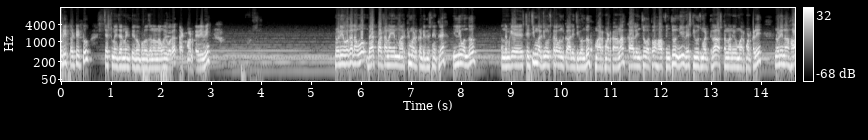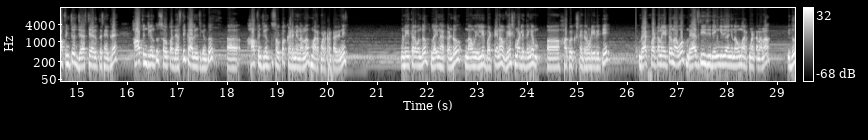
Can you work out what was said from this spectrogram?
ನೋಡಿ ತರ್ಟಿ ಟು ಚೆಸ್ಟ್ ಮೆಜರ್ಮೆಂಟ್ ಇರೋ ಬ್ಲೌಸ್ ನಾವು ಇವಾಗ ಕಟ್ ಮಾಡ್ತಾ ಇದೀವಿ. ನೋಡಿ, ಇವಾಗ ನಾವು ಬ್ಯಾಕ್ ಪಾರ್ಟ್ ಅನ್ನ ಏನ್ ಮಾರ್ಕಿಂಗ್ ಮಾಡ್ಕೊಂಡಿದ್ವಿ ಸ್ನೇಹಿತರೆ? ಇಲ್ಲಿ ಒಂದು, ನಮಗೆ ಸ್ಟಿಚಿಂಗ್ ಮಾರ್ಜಿಗೋಸ್ಕರ ಒಂದು ಕಾಲೇಜಿಗೆ ಒಂದು ಮಾರ್ಕ್ ಮಾಡ್ಕೊಳ್ಳೋಣ. ಕಾಲ್ ಇಂಚು ಅಥವಾ ಹಾಫ್ ಇಂಚು ನೀವು ಎಷ್ಟು ಯೂಸ್ ಮಾಡ್ತೀರಾ ಅಷ್ಟನ್ನ ನೀವು ಮಾರ್ಕ್ ಮಾಡ್ಕೊಳ್ಳಿ. ನೋಡಿ ನಾವು ಹಾಫ್ ಇಂಚು ಜಾಸ್ತಿ ಆಗುತ್ತೆ ಸ್ನೇಹಿತರೆ. ಹಾಫ್ ಇಂಚಿಗಂತೂ ಸ್ವಲ್ಪ ಜಾಸ್ತಿ, ಕಾಲ್ ಇಂಚ್ಗಂತೂ ಹಾಫ್ ಇಂಚಿಗಂತೂ ಸ್ವಲ್ಪ ಕಡಿಮೆ ನಾನು ಮಾರ್ಕ್ ಮಾಡ್ಕೊತಾ ಇದ್ದೀನಿ ನೋಡಿ, ಈ ತರ ಒಂದು ಲೈನ್ ಹಾಕೊಂಡು ನಾವು ಇಲ್ಲಿ ಬಟ್ಟೆನ ವೇಸ್ಟ್ ಮಾಡಿದಂಗೆ ಹಾಕಬೇಕು ಸ್ನೇಹಿತರೆ ನೋಡಿ ಈ ರೀತಿ. ಬ್ಯಾಕ್ ಪಾರ್ಟನ್ನ ಇಟ್ಟು ನಾವು ಆಸ್ ಈಸ್ ಇದು ಹೆಂಗಿದೆ ಹಂಗೆ ನಾವು ಮಾರ್ಕ್ ಮಾಡ್ಕೊಳ್ಳೋಣ. ಇದು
